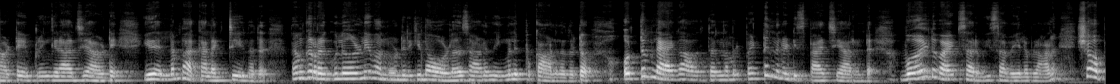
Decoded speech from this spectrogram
ആവട്ടെ പ്രിങ്കരാജ ആവട്ടെ ഇതെല്ലാം കളക്ട് ചെയ്യുന്നത്. നമുക്ക് റെഗുലർലി വന്നുകൊണ്ടിരിക്കുന്ന ഓർഡേഴ്സ് ആണ് നിങ്ങളിപ്പോൾ കാണുന്നത് കേട്ടോ ഒട്ടും ലാഗ് ആവാതെ തന്നെ നമ്മൾ പെട്ടെന്ന് തന്നെ ഡിസ്പാച്ച് ചെയ്യാറുണ്ട്. വേൾഡ് വൈഡ് സർവീസ് അവൈലബിൾ ആണ്. ഷോപ്പ്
